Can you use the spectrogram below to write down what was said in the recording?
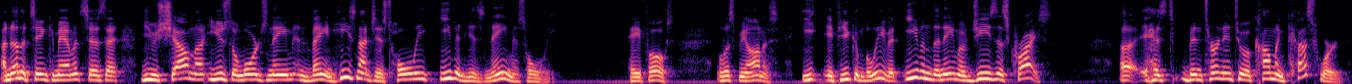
Another Ten Commandments says that you shall not use the Lord's name in vain. He's not just holy, even His name is holy. Hey, folks, let's be honest. If you can believe it, even the name of Jesus Christ uh, has been turned into a common cuss word.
